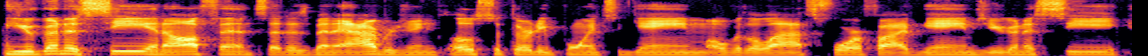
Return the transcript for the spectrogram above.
you're going to see an offense that has been averaging close to 30 points a game over the last four or five games. You're going to see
